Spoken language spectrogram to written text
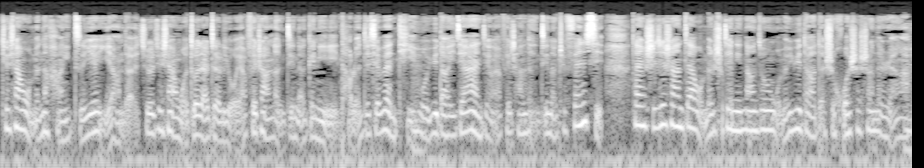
就像我们的行业职业一样的，就就像我坐在这里，我要非常冷静的跟你讨论这些问题。我遇到一件案件，我要非常冷静的去分析。但实际上，在我们鉴定当中，我们遇到的是活生生的人啊，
